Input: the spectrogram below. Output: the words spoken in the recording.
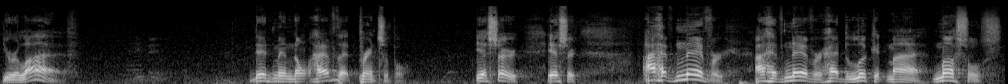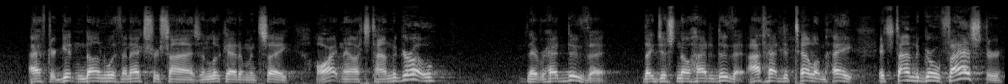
You're alive. Dead men don't have that principle. Yes, sir. Yes, sir. I have never, I have never had to look at my muscles after getting done with an exercise and look at them and say, All right, now it's time to grow. Never had to do that. They just know how to do that. I've had to tell them, Hey, it's time to grow faster.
